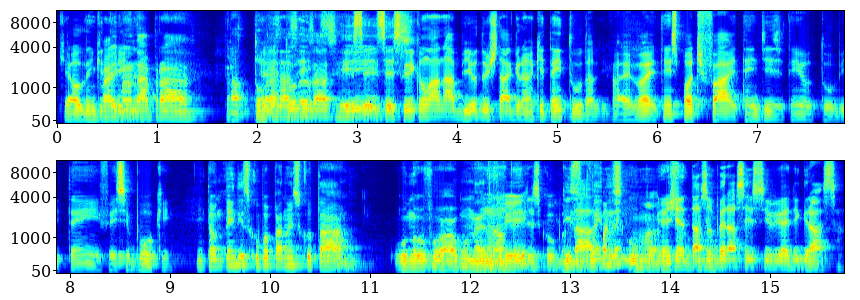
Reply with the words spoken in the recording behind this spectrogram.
Que é o link Vai mandar né? pra para todas, é, as, todas redes. as redes. Vocês clicam lá na bio do Instagram que tem tudo ali. Vai, vai, tem Spotify, tem Deezer, tem YouTube, tem Facebook. Então não tem desculpa para não escutar o novo álbum, né? Não Ver. tem desculpa. Desculpa tá, nenhuma. Minha gente tá super acessível e é de graça.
